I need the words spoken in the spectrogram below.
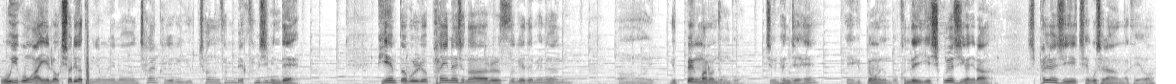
520i 럭셔리 같은 경우에는 차량 가격이 6,330인데 BMW 파이내셔널을 쓰게 되면은 어 600만 원 정도 지금 현재 예, 600만 원 정도. 근데 이게 19년식이 아니라 18년식 재고 차량 같아요.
